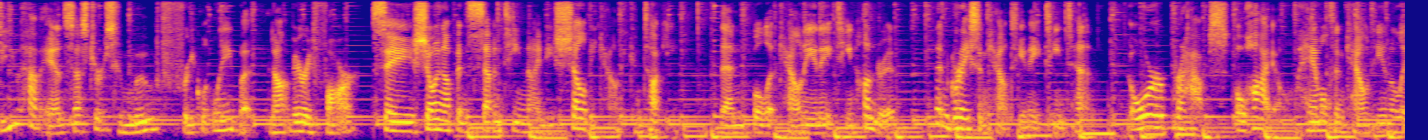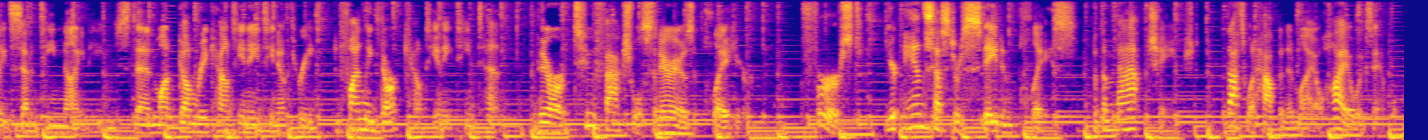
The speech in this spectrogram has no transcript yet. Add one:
Do you have ancestors who moved frequently but not very far? Say, showing up in 1790 Shelby County, Kentucky, then Bullitt County in 1800, then Grayson County in 1810. Or perhaps Ohio, Hamilton County in the late 1790s, then Montgomery County in 1803, and finally Darke County in 1810. There are two factual scenarios at play here. First, your ancestors stayed in place, but the map changed. That's what happened in my Ohio example.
